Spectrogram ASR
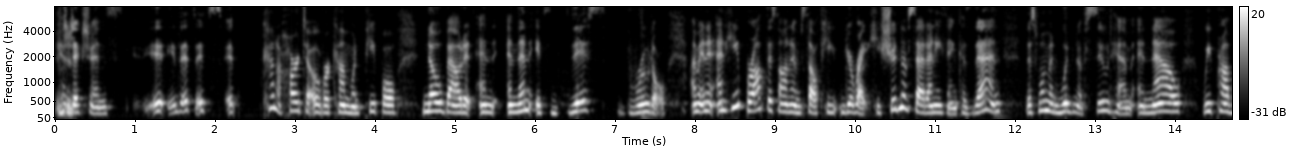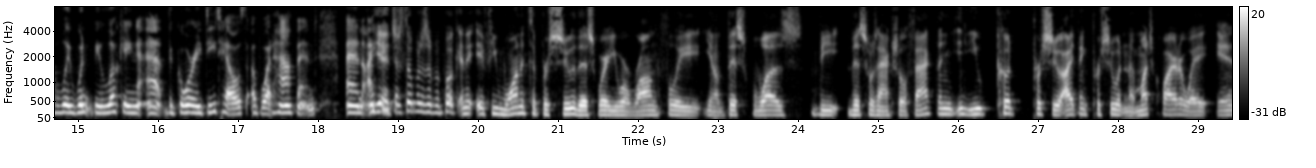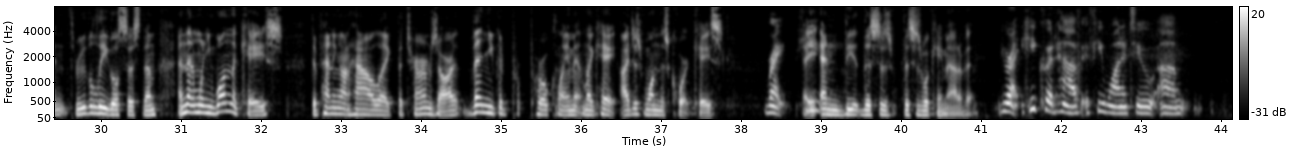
convictions, it, it, it's it's it kind of hard to overcome when people know about it, and and then it's this brutal. I mean, and he brought this on himself. He, you're right. He shouldn't have said anything because then this woman wouldn't have sued him, and now we probably wouldn't be looking at the gory details of what happened. And I yeah, think it just opens up a book. And if you wanted to pursue this where you were wrongfully, you know, this was the this was actual fact, then you could pursue. I think pursue it in a much quieter way in through the legal system. And then when you won the case, depending on how like the terms are, then you could pr- proclaim it like, "Hey, I just won this court case." right. He- and the, this is this is what came out of it. You're right. He could have, if he wanted to, um,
